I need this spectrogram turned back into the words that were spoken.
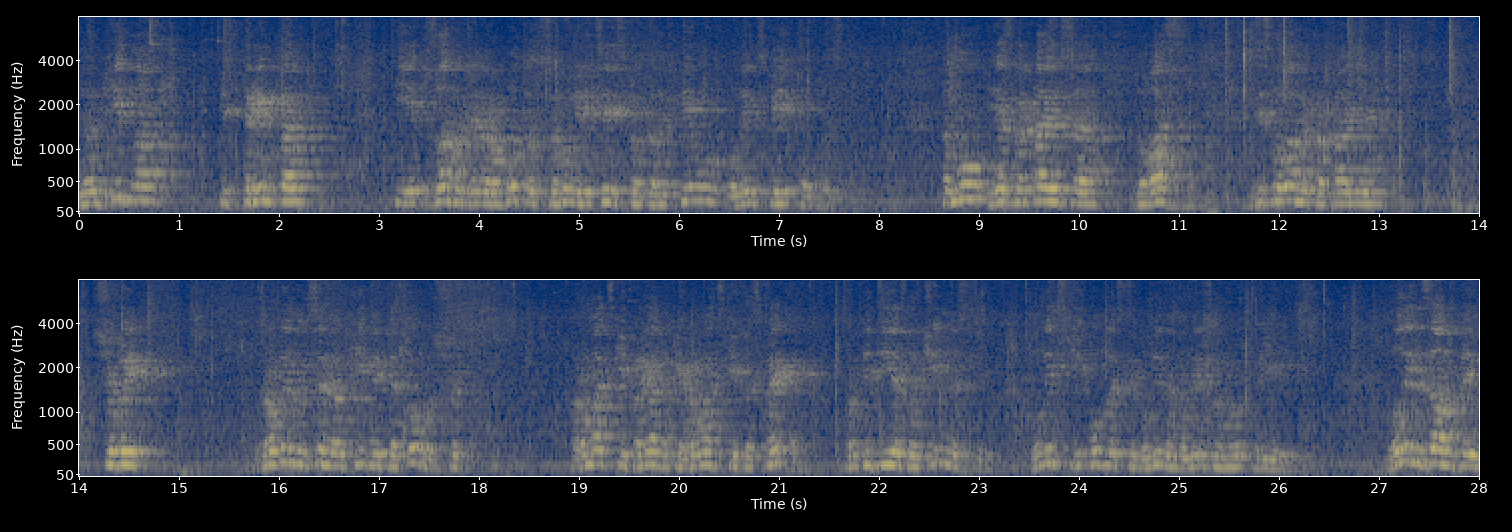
Необхідна підтримка і злагоджена робота всього міліцейського колективу Волинської області. Тому я звертаюся до вас зі словами прохання, щоб ви зробили все необхідне для того, щоб громадський порядок і громадська безпека, протидія злочинності в Волинській області були на належному рівні. Волинь завжди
